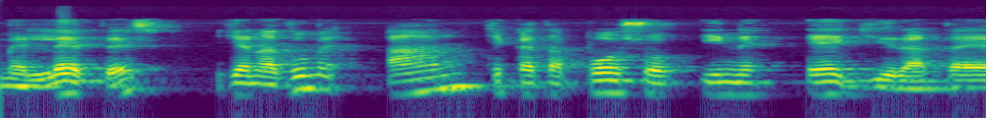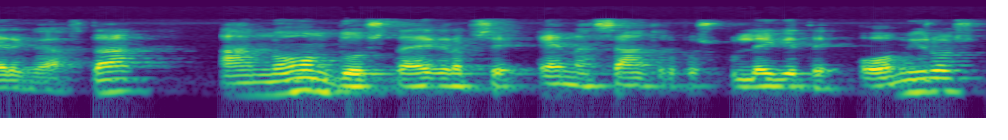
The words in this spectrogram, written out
μελέτες για να δούμε αν και κατά πόσο είναι έγκυρα τα έργα αυτά, αν όντως τα έγραψε ένας άνθρωπος που λέγεται Όμηρος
